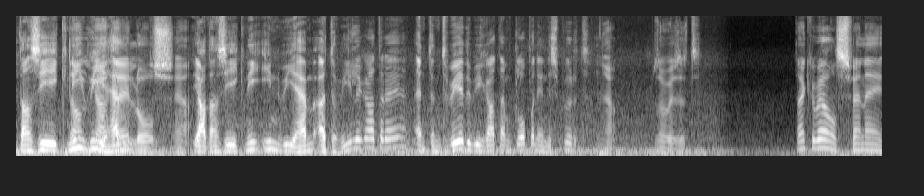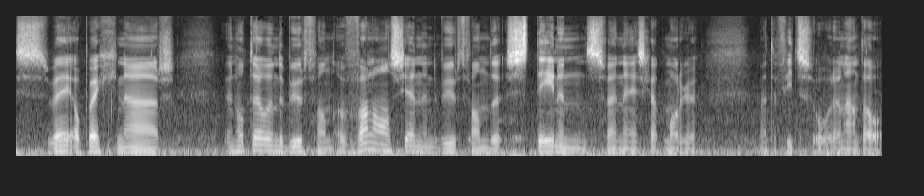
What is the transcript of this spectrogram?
dan zie ik niet wie hem. Los, ja. ja. dan zie ik niet in wie hem uit de wielen gaat rijden. En ten tweede, wie gaat hem kloppen in de spurt. Ja, zo is het. Dankjewel Sven Nijs. Wij op weg naar een hotel in de buurt van Valenciennes, in de buurt van de Stenen. Sven Nijs gaat morgen met de fiets over een aantal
